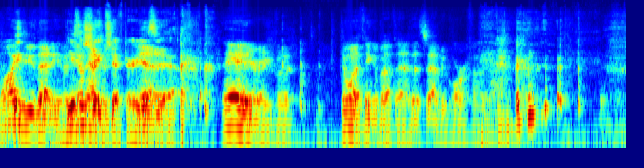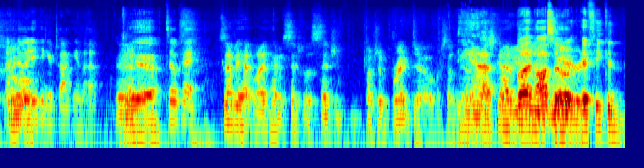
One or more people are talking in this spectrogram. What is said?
why He- do that even? he's a don't to- shapeshifter. Yeah. He's, yeah. Anyway, but don't want to think about that. That's that'd be horrifying. I don't know anything you're talking about. Yeah. yeah. It's okay. So that'd be ha- like having sex with a sentient bunch of bread dough or something. It's Yeah, just gotta be but really also weird. if he could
